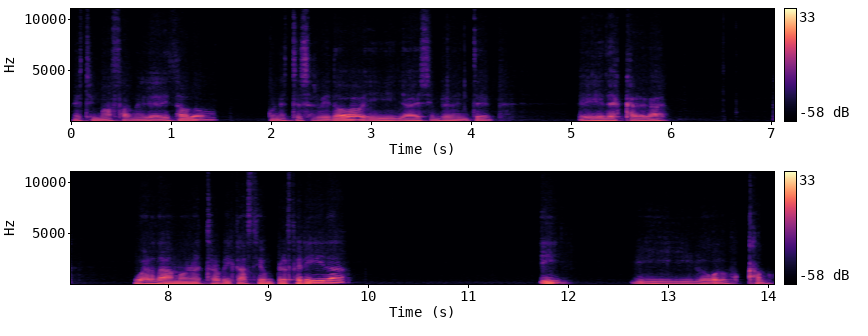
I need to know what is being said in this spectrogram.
estoy más familiarizado con este servidor y ya es simplemente eh, descargar. Guardamos nuestra ubicación preferida y, y luego lo buscamos.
